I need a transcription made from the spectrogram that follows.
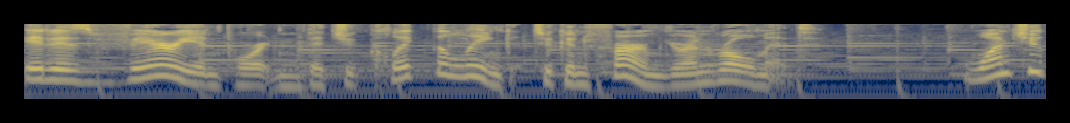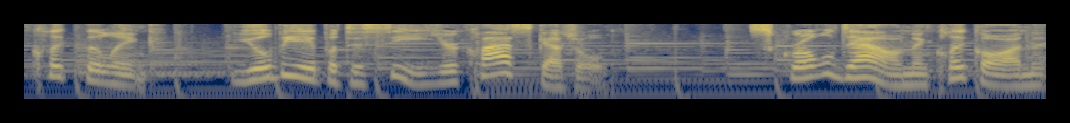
It is very important that you click the link to confirm your enrollment. Once you click the link, you'll be able to see your class schedule. Scroll down and click on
